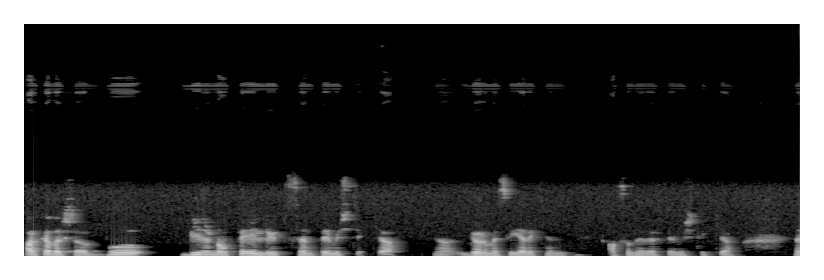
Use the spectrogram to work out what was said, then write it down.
Arkadaşlar bu 1.53 cent demiştik ya. Yani görmesi gereken asıl hedef demiştik ya. Ee,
